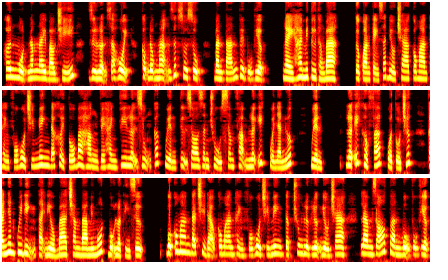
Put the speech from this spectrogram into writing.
hơn một năm nay báo chí, dư luận xã hội, cộng đồng mạng rất sôi sục, bàn tán về vụ việc. Ngày 24 tháng 3, cơ quan cảnh sát điều tra công an thành phố Hồ Chí Minh đã khởi tố bà Hằng về hành vi lợi dụng các quyền tự do dân chủ xâm phạm lợi ích của nhà nước, quyền, lợi ích hợp pháp của tổ chức, cá nhân quy định tại điều 331 Bộ luật hình sự. Bộ Công an đã chỉ đạo Công an thành phố Hồ Chí Minh tập trung lực lượng điều tra, làm rõ toàn bộ vụ việc,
